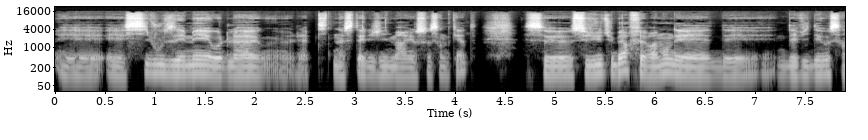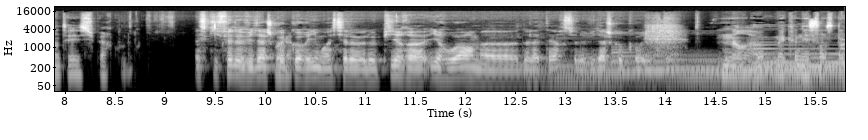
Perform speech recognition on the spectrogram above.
Et, et, si vous aimez au-delà euh, la petite nostalgie de Mario 64, ce, ce youtubeur fait vraiment des, des, des, vidéos synthé super cool. Est-ce qu'il fait le village voilà. Kokori Moi, c'est le, le, pire euh, earworm euh, de la Terre, c'est le village Kokori. Non, à ma connaissance, non.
